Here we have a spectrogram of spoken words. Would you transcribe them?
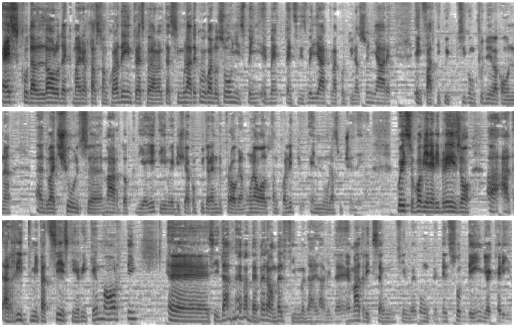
esco dall'holodeck ma in realtà sto ancora dentro, esco dalla realtà simulata, è come quando sogni spegni, e pensi di svegliarti ma continui a sognare e infatti qui si concludeva con uh, Dwight Schultz, Murdoch di IA Team che diceva computer and program una volta ancora di più e nulla succedeva. Questo poi viene ripreso a, a, a ritmi pazzeschi in Rick e Morti. Eh, sì, da, eh, vabbè, però è un bel film, dai Davide. Eh, Matrix è un film comunque del suo degno e carino.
